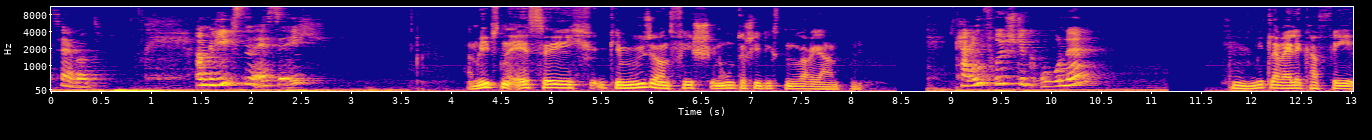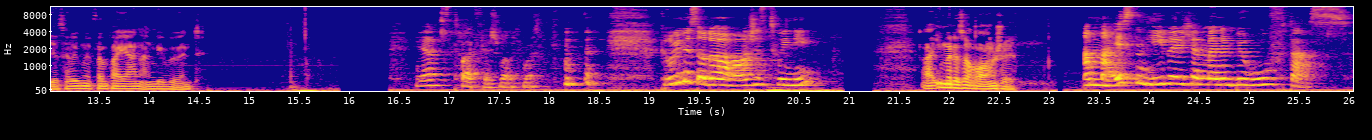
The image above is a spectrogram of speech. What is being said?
Sehr gut. Am liebsten esse ich? Am liebsten esse ich Gemüse und Fisch in unterschiedlichsten Varianten. Kein Frühstück ohne? Hm, mittlerweile Kaffee, das habe ich mir vor ein paar Jahren angewöhnt. Ja, teuflisch manchmal. Grünes oder oranges Twinnie? Ah, immer das Orange. Am meisten liebe ich an meinem Beruf das.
